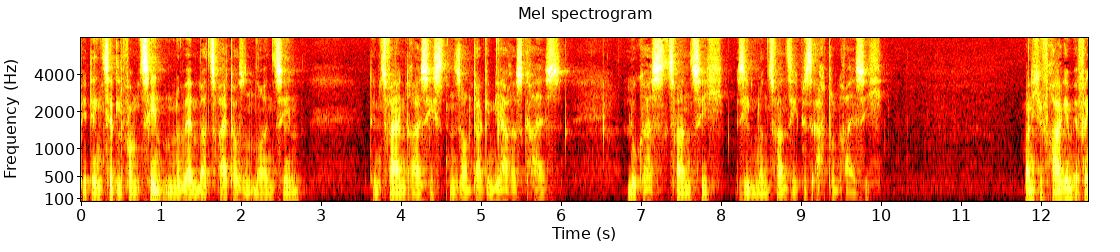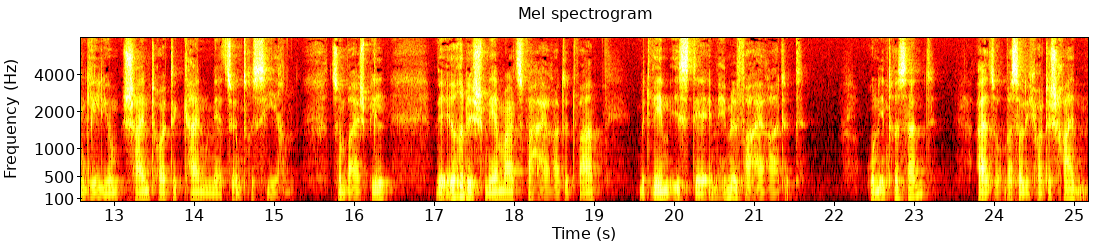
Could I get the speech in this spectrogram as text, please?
Bedenkzettel vom 10. November 2019, dem 32. Sonntag im Jahreskreis. Lukas 20, 27 bis 38. Manche Frage im Evangelium scheint heute keinen mehr zu interessieren. Zum Beispiel, wer irdisch mehrmals verheiratet war, mit wem ist der im Himmel verheiratet? Uninteressant? Also, was soll ich heute schreiben?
